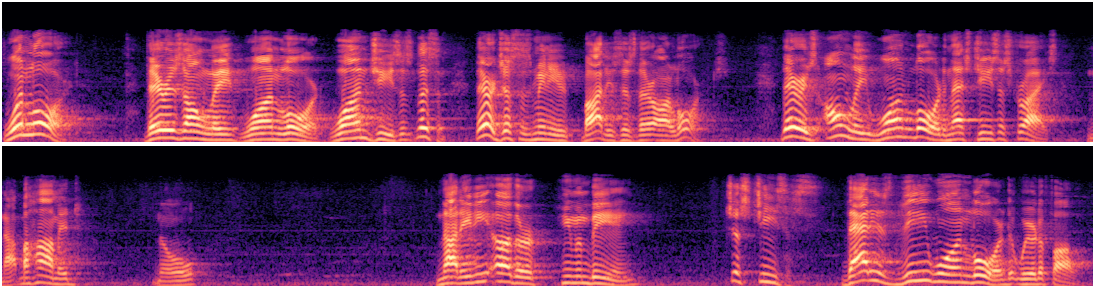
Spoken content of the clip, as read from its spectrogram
One Lord. There is only one Lord, one Jesus. Listen, there are just as many bodies as there are lords. There is only one Lord, and that's Jesus Christ. Not Muhammad. No. Not any other human being. Just Jesus. That is the one Lord that we're to follow.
